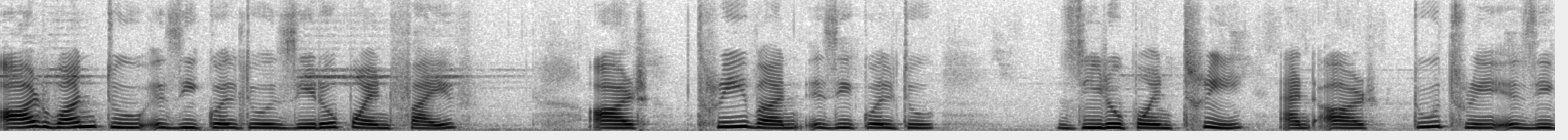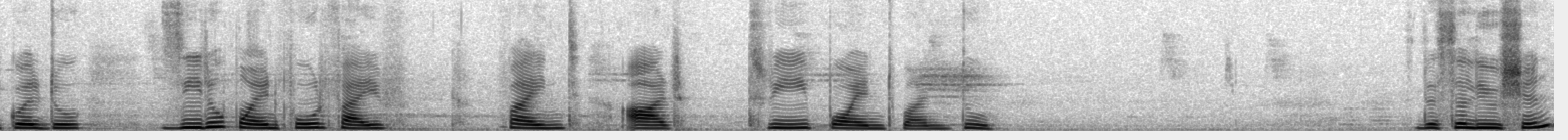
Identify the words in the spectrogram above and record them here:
r12 is equal to 0.5 r31 is equal to 0.3 and R23 is equal to 0.45 find R3.12 the solution?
